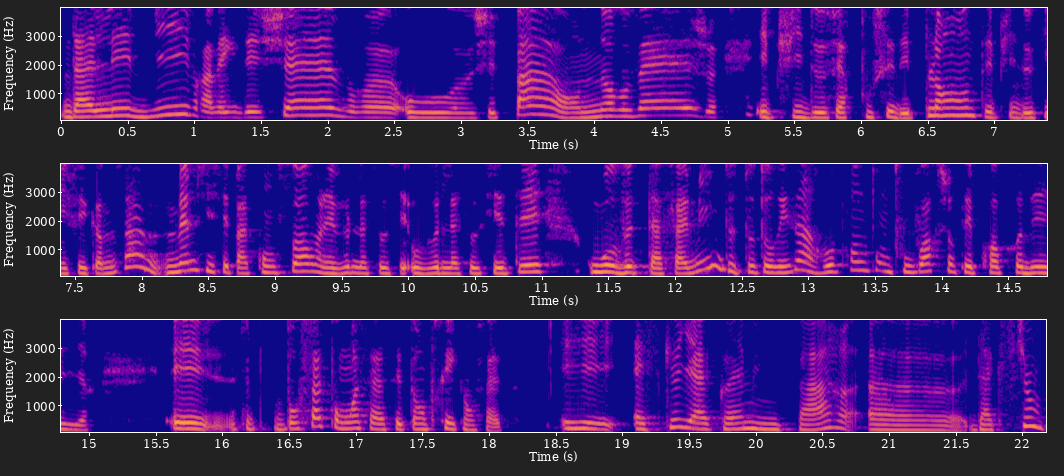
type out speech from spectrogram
d'aller vivre avec des chèvres euh, au, euh, je sais pas, en Norvège, et puis de faire pousser des plantes, et puis de kiffer comme ça, même si c'est pas conforme aux vœux de la société ou aux vœux de ta famille, de t'autoriser à reprendre ton pouvoir sur tes propres désirs. Et c'est pour ça que pour moi c'est assez tantrique en fait. Et est-ce qu'il y a quand même une part euh, d'action?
